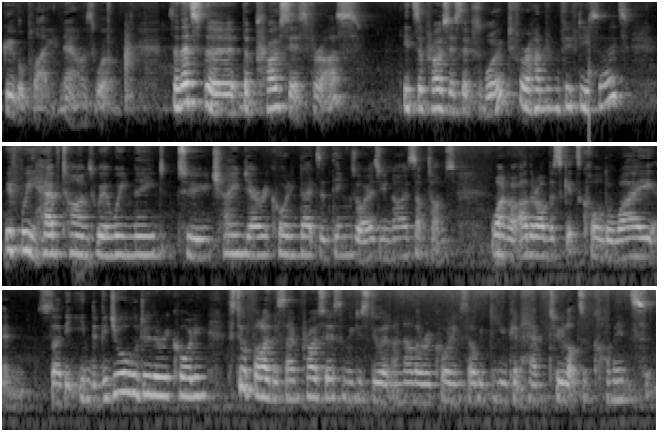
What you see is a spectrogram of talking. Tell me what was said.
Google Play now as well. So that's the, the process for us. It's a process that's worked for 150 episodes. If we have times where we need to change our recording dates and things, or as you know, sometimes one or other of us gets called away, and so the individual will do the recording, still follow the same process, and we just do it another recording so we, you can have two lots of comments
